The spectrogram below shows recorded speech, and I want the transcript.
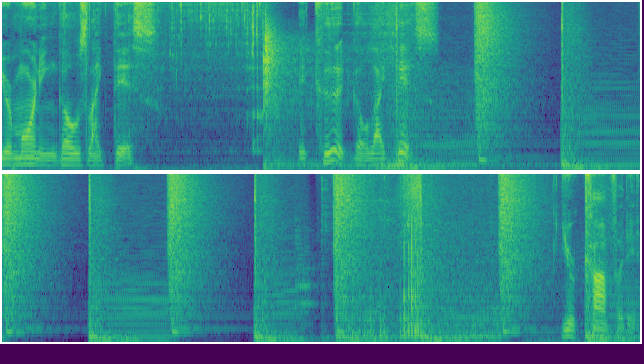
Your morning goes like this. It could go like this. You're confident,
